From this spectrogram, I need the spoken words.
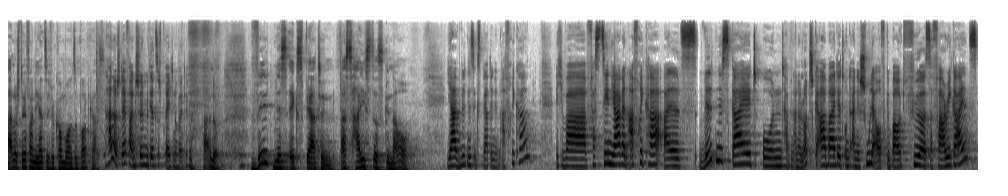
Hallo Stefanie, herzlich willkommen bei uns im Podcast. Hallo Stefan, schön mit dir zu sprechen heute. Hallo. Wildnisexpertin, was heißt das genau? Ja, Wildnisexpertin in Afrika. Ich war fast zehn Jahre in Afrika als Wildnisguide und habe in einer Lodge gearbeitet und eine Schule aufgebaut für Safari Guides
